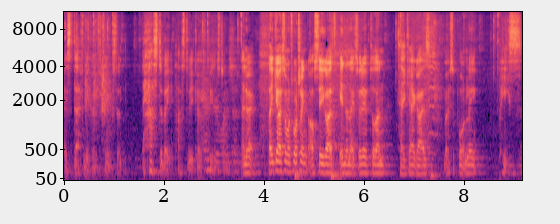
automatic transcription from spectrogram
It's definitely Kofi Kingston. It has to be. It has to be Kingston. Anyway, thank you guys so much for watching. I'll see you guys in the next video. Till then, take care, guys. Most importantly, peace.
